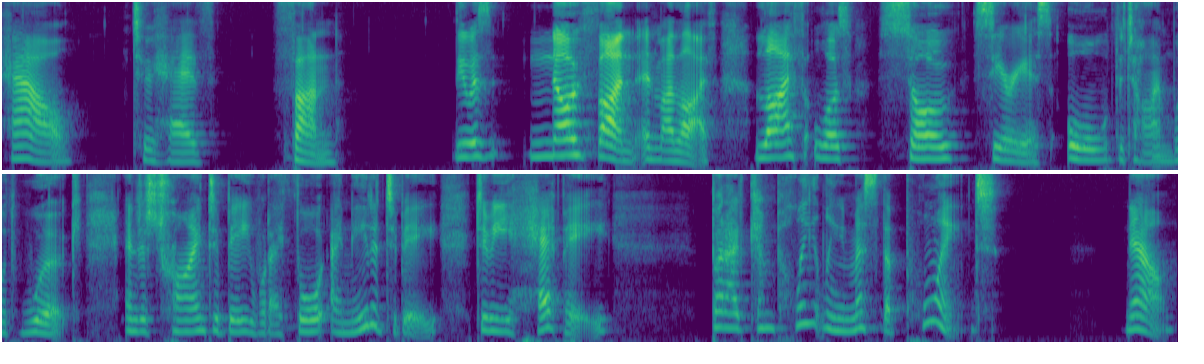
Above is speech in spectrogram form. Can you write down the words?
how to have fun. There was no fun in my life. Life was so serious all the time with work and just trying to be what I thought I needed to be, to be happy. But I'd completely missed the point. Now,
